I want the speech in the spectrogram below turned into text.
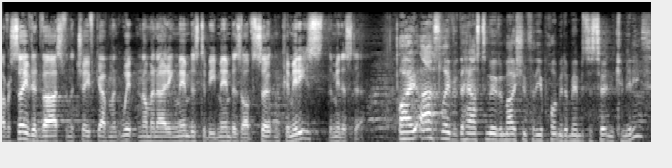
I've received advice from the Chief Government Whip nominating members to be members of certain committees. The Minister. I ask leave of the House to move a motion for the appointment of members to certain committees.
